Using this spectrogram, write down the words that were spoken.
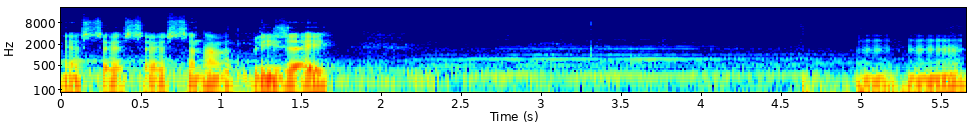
Jeszcze, jeszcze, jeszcze, nawet bliżej. Mhm.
